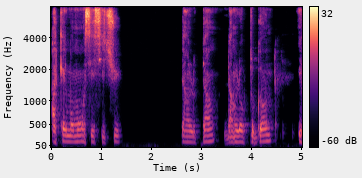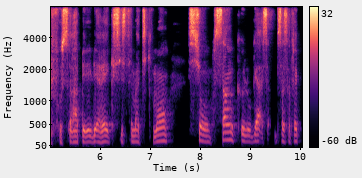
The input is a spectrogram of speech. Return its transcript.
à quel moment on se situe dans le temps, dans l'octogone. Il faut se rappeler des règles systématiquement si on sent que le gars, ça, ça fait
